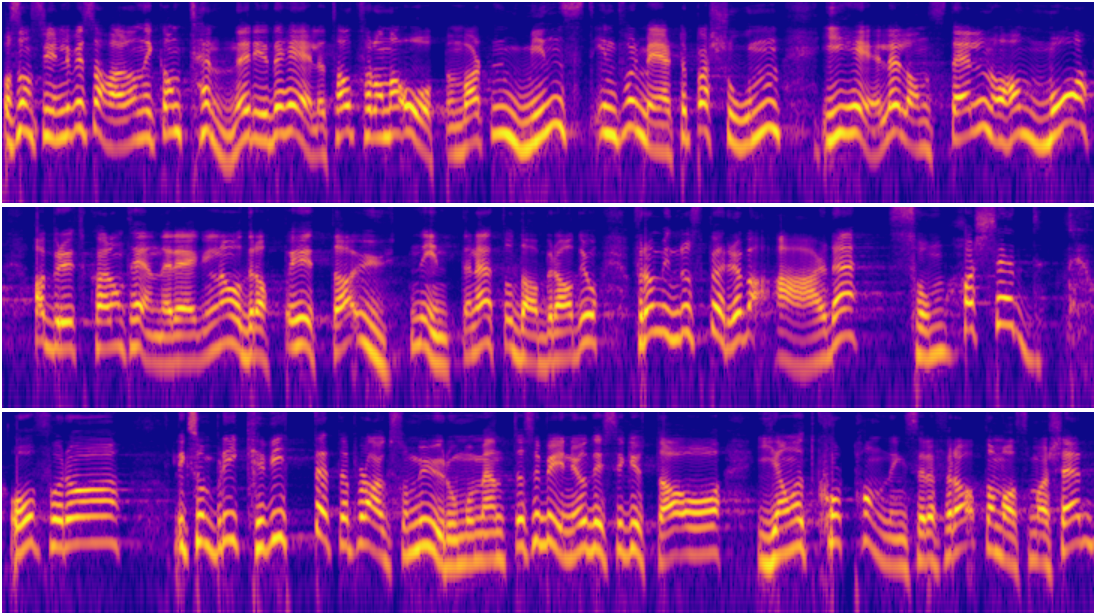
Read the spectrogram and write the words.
Og sannsynligvis har han ikke antenner i det hele tatt, for han er åpenbart den minst informerte personen i hele landsdelen, og han må ha brutt karantene karantenereglene og dratt på hytta uten internett og DAB-radio. For han begynner å spørre hva er det som har skjedd. Og for å liksom bli kvitt dette plagsomme uromomentet, så begynner jo disse gutta å gi han et kort handlingsreferat om hva som har skjedd.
